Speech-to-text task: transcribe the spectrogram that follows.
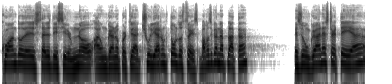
¿Cuándo de ustedes decir no a una gran oportunidad? Chulearon todos los tres. Vamos a ganar plata. Es una gran estrategia,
